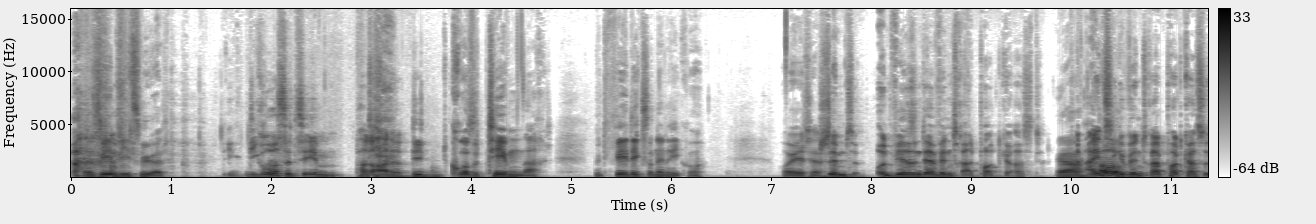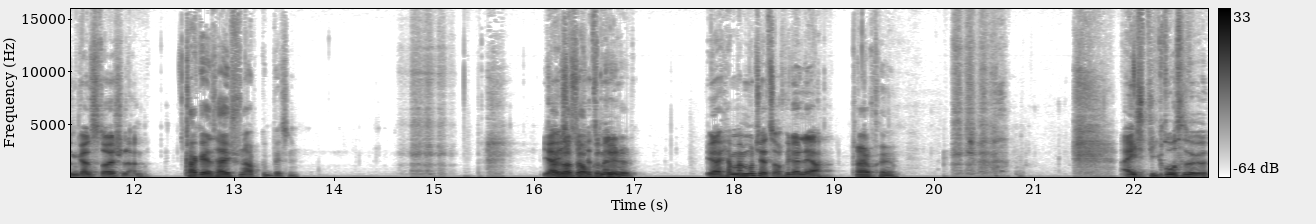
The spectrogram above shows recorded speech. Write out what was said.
Mal sehen, wie es wird. Die, die große Themenparade. Die große Themennacht. Mit Felix und Enrico. Heute. Stimmt. Und wir sind der Windrad-Podcast. Ja. Der einzige Oh. Windrad-Podcast in ganz Deutschland. Kacke, jetzt habe ich schon abgebissen. Ja, du hast auch jetzt meinen- geredet. Ja, ich habe meinen Mund jetzt auch wieder leer. Ah, okay. Eigentlich die große,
